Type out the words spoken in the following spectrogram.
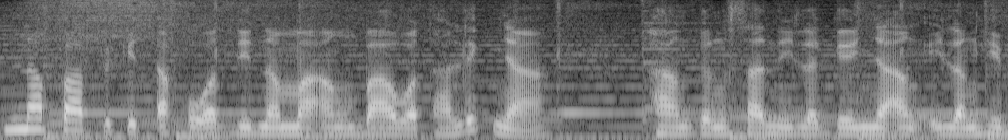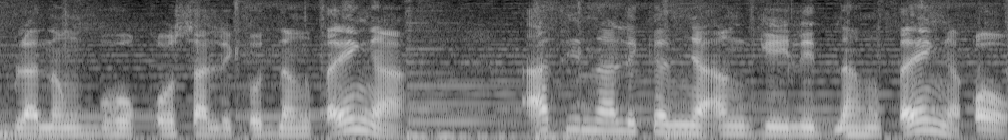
Napapikit ako at dinama ang bawat halik niya hanggang sa nilagay niya ang ilang hibla ng buhok ko sa likod ng tainga at hinalikan niya ang gilid ng tainga ko.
